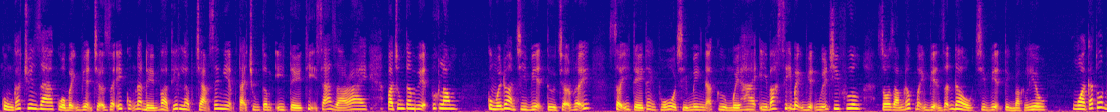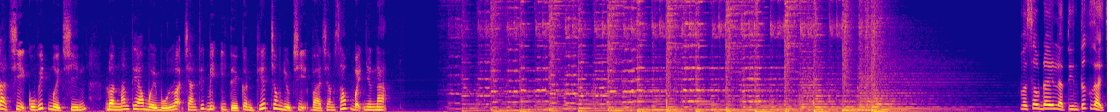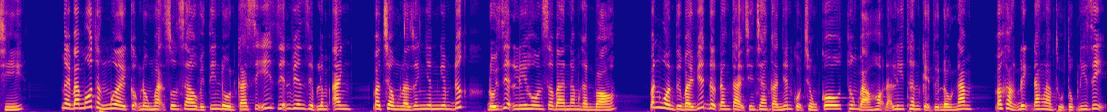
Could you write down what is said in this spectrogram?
cùng các chuyên gia của Bệnh viện Trợ Giấy cũng đã đến và thiết lập trạm xét nghiệm tại Trung tâm Y tế thị xã Giá Rai và Trung tâm huyện Phước Long. Cùng với đoàn tri viện từ trợ Rẫy, Sở Y tế thành phố Hồ Chí Minh đã cử 12 y bác sĩ bệnh viện Nguyễn Tri Phương do giám đốc bệnh viện dẫn đầu tri viện tỉnh Bạc Liêu. Ngoài các thuốc đặc trị COVID-19, đoàn mang theo 14 loại trang thiết bị y tế cần thiết trong điều trị và chăm sóc bệnh nhân nặng. Và sau đây là tin tức giải trí. Ngày 31 tháng 10, cộng đồng mạng xôn xao với tin đồn ca sĩ, diễn viên Diệp Lâm Anh và chồng là doanh nhân Nghiêm Đức đối diện ly hôn sau 3 năm gắn bó. Bắt nguồn từ bài viết được đăng tải trên trang cá nhân của chồng cô thông báo họ đã ly thân kể từ đầu năm và khẳng định đang làm thủ tục ly dị.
